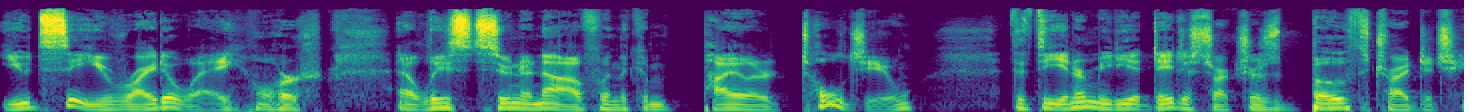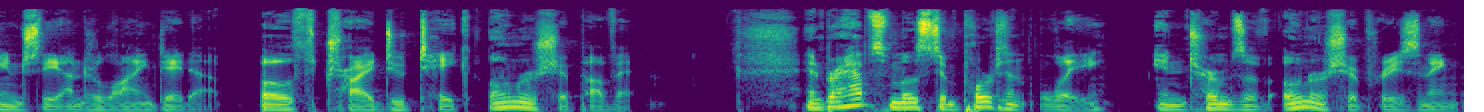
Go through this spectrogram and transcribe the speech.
You'd see right away, or at least soon enough when the compiler told you, that the intermediate data structures both tried to change the underlying data, both tried to take ownership of it. And perhaps most importantly, in terms of ownership reasoning,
